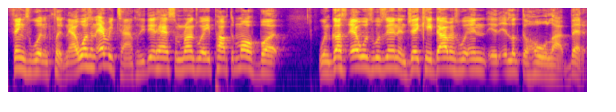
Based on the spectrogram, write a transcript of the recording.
things wouldn't click. Now it wasn't every time because he did have some runs where he popped them off, but when Gus Edwards was in and J.K. Dobbins were in, it, it looked a whole lot better.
